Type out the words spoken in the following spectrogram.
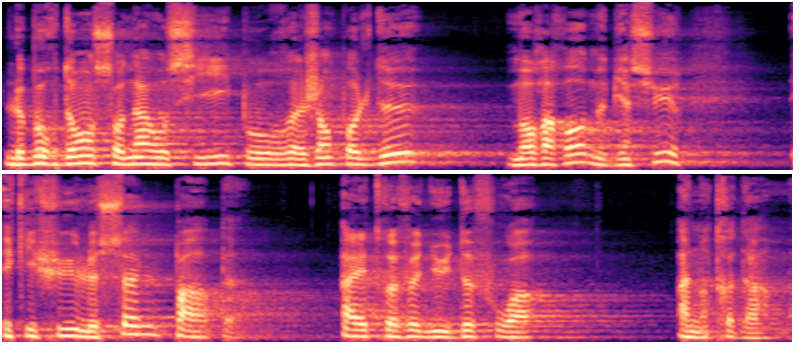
Le bourdon sonna aussi pour Jean-Paul II, mort à Rome bien sûr, et qui fut le seul pape à être venu deux fois à Notre-Dame.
